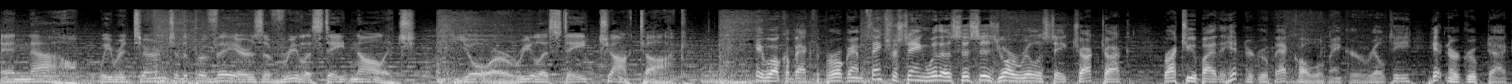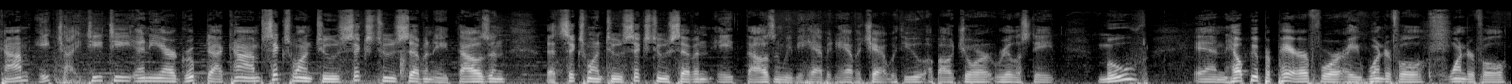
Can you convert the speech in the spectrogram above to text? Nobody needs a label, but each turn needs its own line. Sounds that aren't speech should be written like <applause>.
And now we return to the purveyors of real estate knowledge, your Real Estate Chalk Talk.
Hey, welcome back to the program. Thanks for staying with us. This is your Real Estate Chalk Talk, brought to you by the Hittner Group at Coldwell Banker Realty, hittnergroup.com, H-I-T-T-N-E-R Group.com, 612-627-8000. That's 612-627-8000. We'd be happy to have a chat with you about your real estate move and help you prepare for a wonderful, wonderful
